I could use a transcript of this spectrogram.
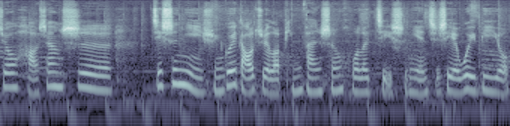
就好像是，即使你循规蹈矩了，平凡生活了几十年，其实也未必有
